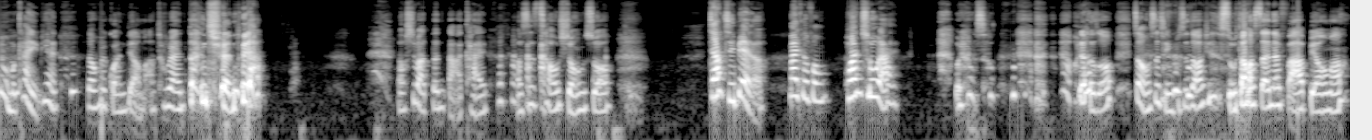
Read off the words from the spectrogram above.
因为我们看影片灯会关掉嘛，突然灯全亮，老师把灯打开，老师超凶说，讲几遍了，麦克风还出来。我想说，我想说这种事情不是都要先数到三再发飙吗？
